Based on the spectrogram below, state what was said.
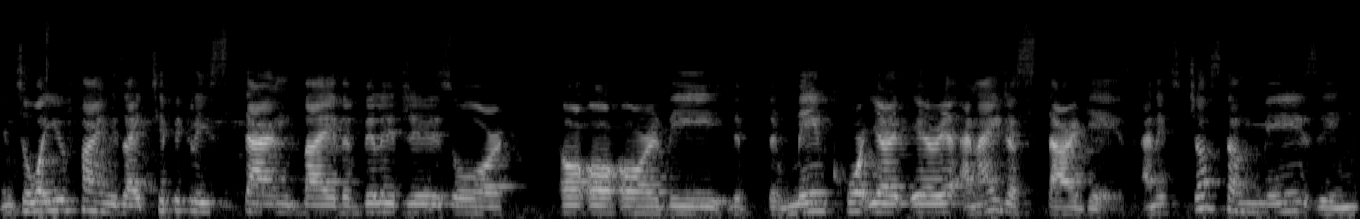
And so what you find is I typically stand by the villages or or, or, or the, the, the main courtyard area and I just stargaze. And it's just amazing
